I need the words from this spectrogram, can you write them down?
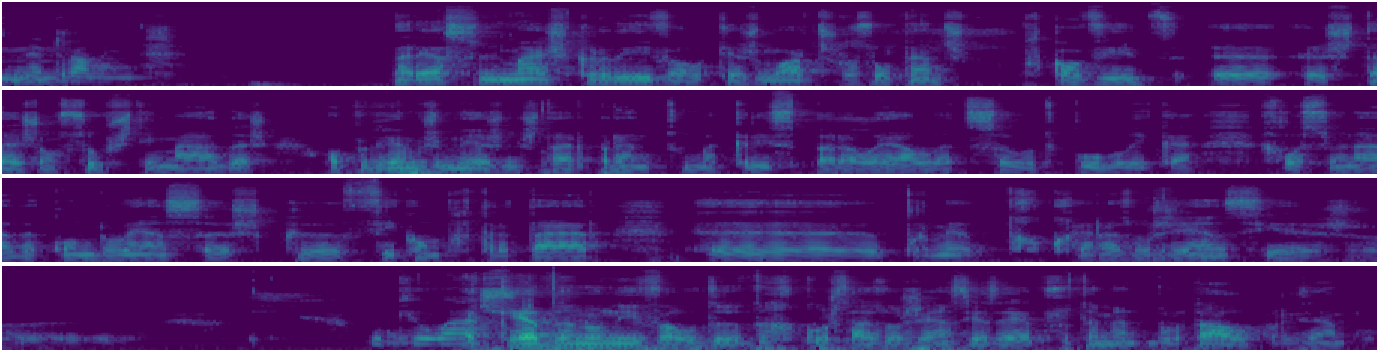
Naturalmente. Parece-lhe mais credível que as mortes resultantes por Covid uh, estejam subestimadas ou poderemos mesmo estar perante uma crise paralela de saúde pública relacionada com doenças que ficam por tratar uh, por medo de recorrer às urgências? Uh, acho... A queda no nível de, de, recurso às urgências é absolutamente brutal, por exemplo.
